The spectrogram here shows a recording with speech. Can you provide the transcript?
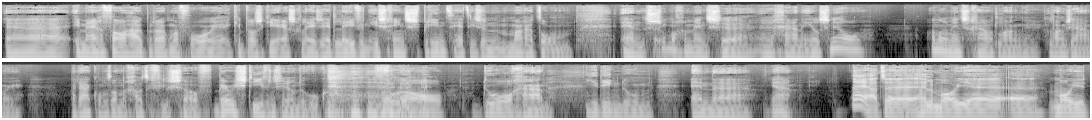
Uh, in mijn geval hou ik me er ook maar voor. Ik heb wel eens een keer ergens gelezen: het leven is geen sprint, het is een marathon. En sommige mensen uh, gaan heel snel, andere mensen gaan wat lang, langzamer. Maar daar komt dan de grote filosoof Barry Stevens weer om de hoek. Vooral doorgaan, je ding doen. En uh, ja. Nou ja, het uh, hele mooie, uh, mooie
